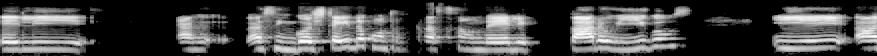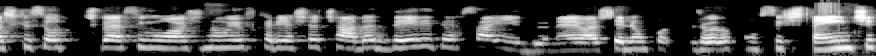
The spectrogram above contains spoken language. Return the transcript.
ele assim, gostei da contratação dele para o Eagles e acho que se eu tivesse em Washington eu ficaria chateada dele ter saído, né? Eu achei ele um jogador consistente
